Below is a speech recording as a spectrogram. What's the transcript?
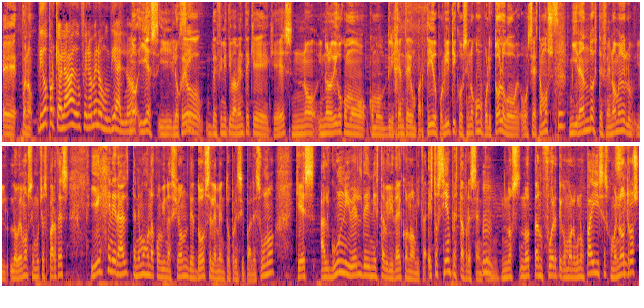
eh, bueno, Digo porque hablabas de un fenómeno mundial, ¿no? No, y es, y lo creo definitivamente que, que es, no, y no lo digo como, como dirigente de un partido político, sino como politólogo, o sea, estamos Sí. mirando este fenómeno y lo, y lo vemos en muchas partes, y en general tenemos una combinación de dos elementos principales. Uno, que es algún nivel de inestabilidad económica. Esto siempre está presente, Mm. no, no tan fuerte como en algunos países, como en Sí. otros,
